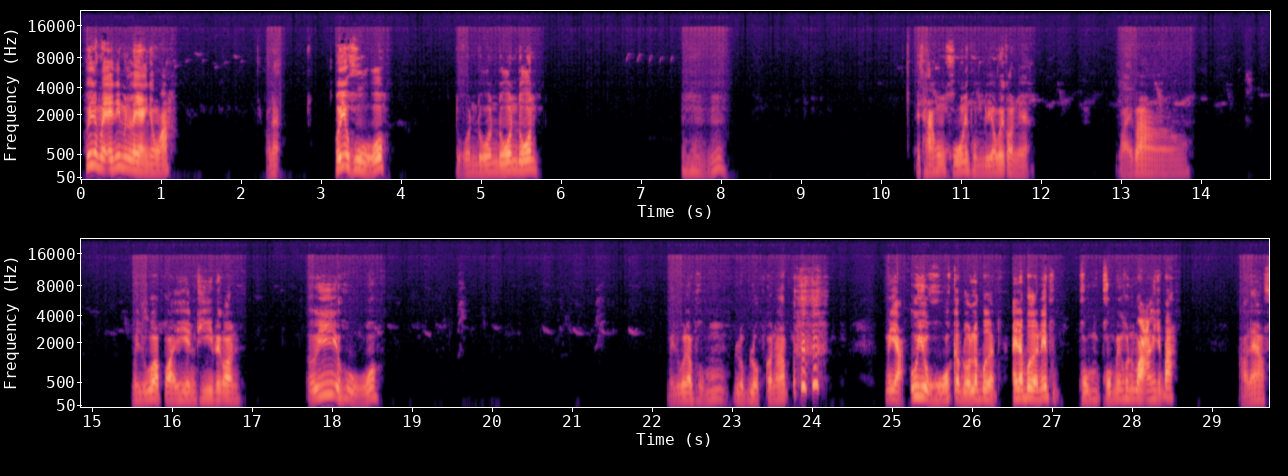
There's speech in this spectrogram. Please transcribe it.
เฮ้ยทำไมไอ้นี่มันแรงจังวะ เอาละ เฮ้ย โอ้โห โดนโดนโดนโดนอือหือไอทางโค้งๆนี่ผมเลี้ยวไว้ก่อนเลยอะไหวเปล่าไม่รู้ว่าปล่อย TNT ไปก่อน เอ้ยโอ้โห ไม่รู้แล้วผมหลบๆก่อนนะครับ ไม่อยาก อุ้ยโอ้โหเกับโดนระเบิด ไอ้ระเบิดนี่ผมผมเป็นคนวางใช่ปะเอาแล้วไฟ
